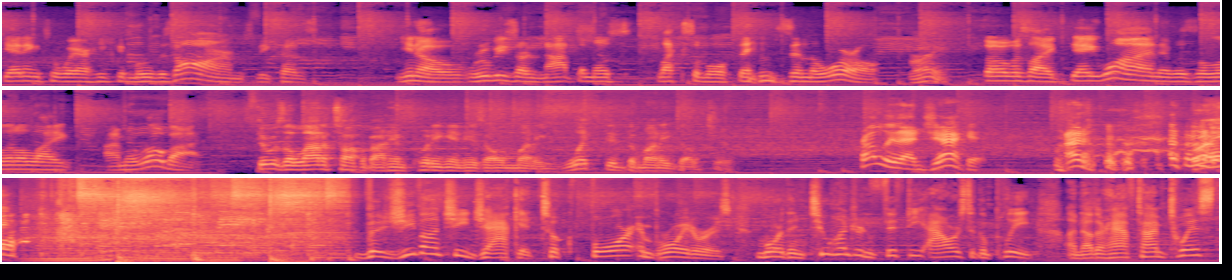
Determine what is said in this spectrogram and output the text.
getting to where he could move his arms because, you know, rubies are not the most flexible things in the world. Right. So it was like day one, it was a little like, I'm a robot. There was a lot of talk about him putting in his own money. What did the money go to? Probably that jacket. I don't, I don't Right. know. The Givenchy jacket took four embroiderers more than 250 hours to complete. Another halftime twist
